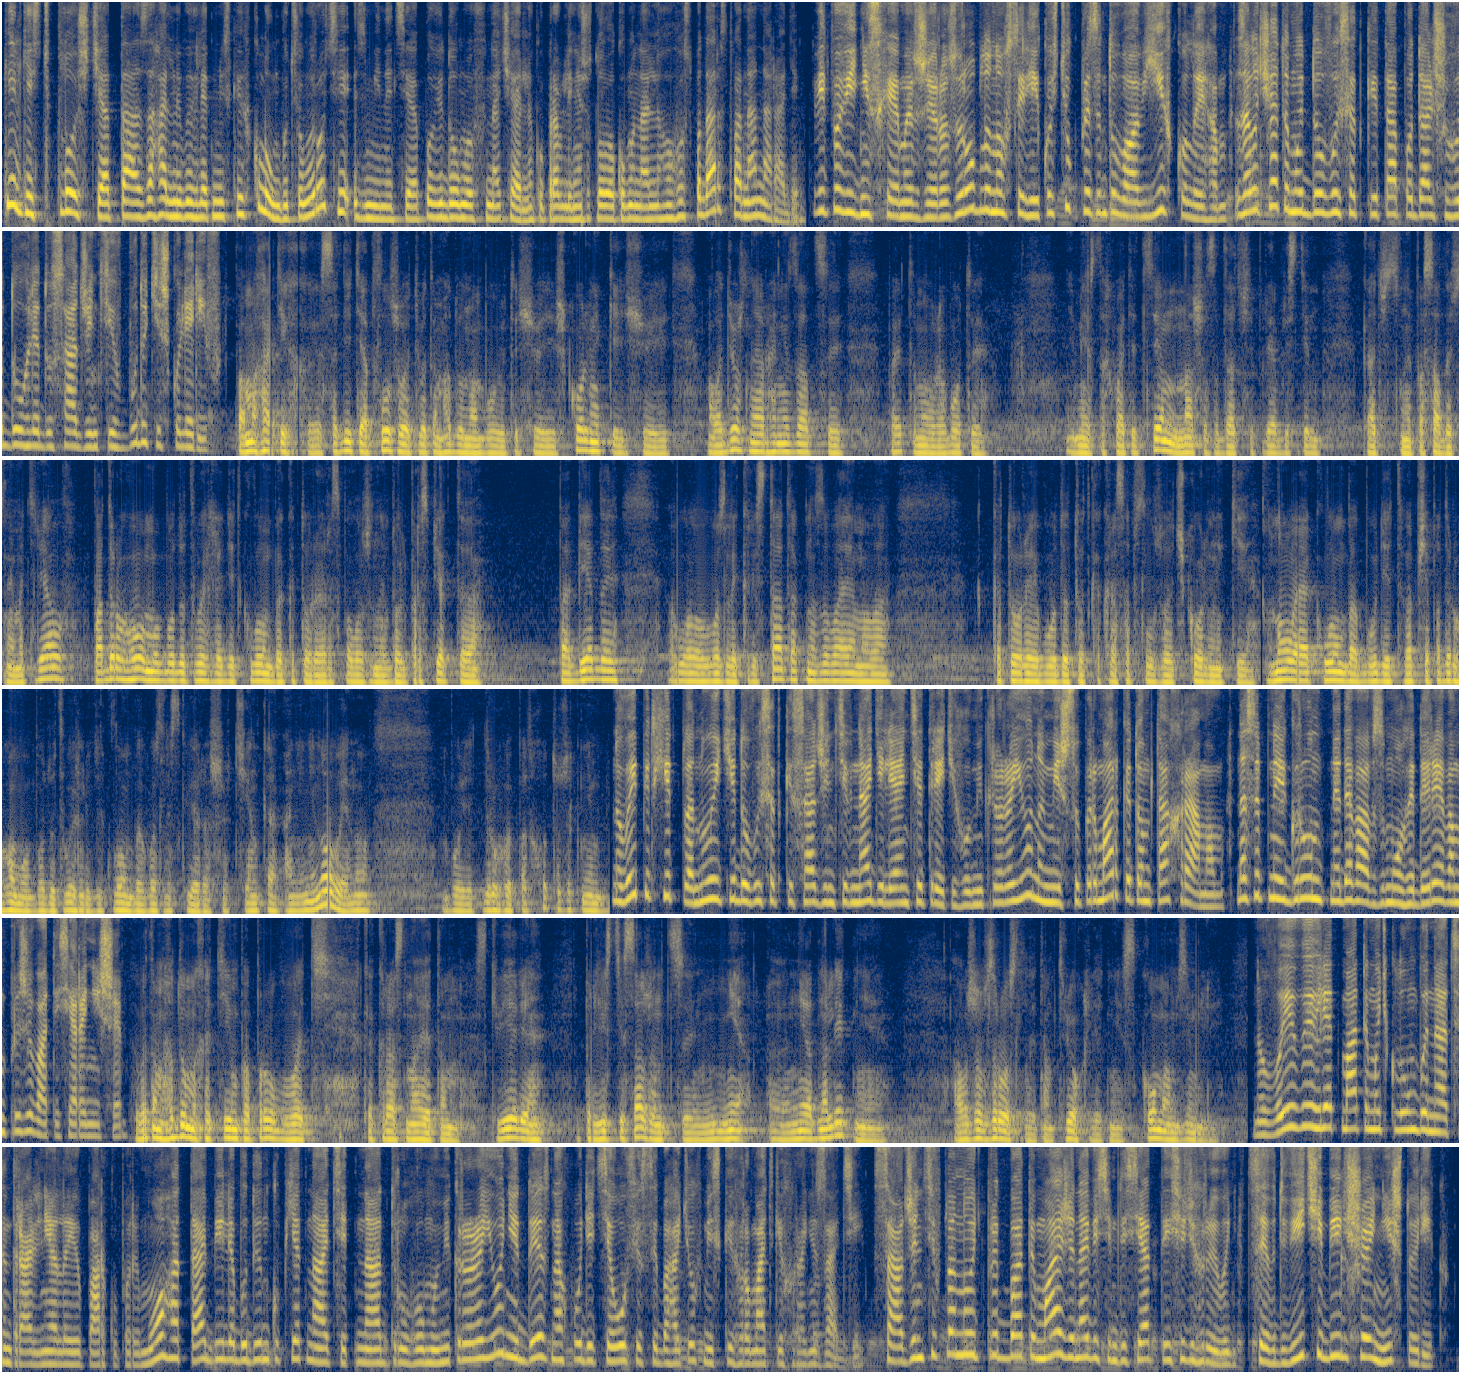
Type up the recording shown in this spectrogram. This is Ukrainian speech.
Кількість площа та загальний вигляд міських клумб у цьому році зміниться, повідомив начальник управління житлово-комунального господарства на нараді. Відповідні схеми вже розроблено. Сергій Костюк презентував їх колегам. Залучатимуть до висадки та подальшого догляду саджанців будуть і школярів. Помогать их э, садить и обслуживать в этом году нам будут еще и школьники, еще и молодежные организации. Поэтому работы и места хватит всем. Наша задача приобрести качественный посадочный материал. По-другому будут выглядеть клумбы, которые расположены вдоль проспекта Победы, во- возле креста так называемого, которые будут вот как раз обслуживать школьники. Новая клумба будет, вообще по-другому будут выглядеть клумбы возле сквера Шевченко. Они не новые, но будет другой подход уже к ним. Новий підхід планують і до висадки саджанців на ділянці третього мікрорайону між супермаркетом та храмом. Насипний ґрунт не давав змоги деревам приживатися раніше. В этом году мы хотим попробовать как раз на этом сквере привести саженцы не, э, не однолетние, а уже взрослые, там трехлетние, с комом земли. Новий вигляд матимуть клумби на центральній алеї парку Перемога та біля будинку 15 на другому мікрорайоні, де знаходяться офіси багатьох міських громадських організацій. Саджанців планують придбати майже на 80 тисяч гривень. Це вдвічі більше, ніж торік.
